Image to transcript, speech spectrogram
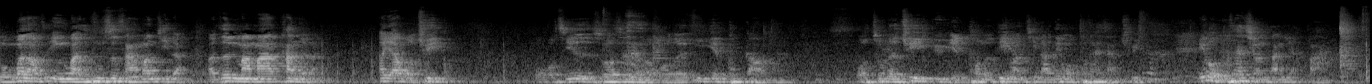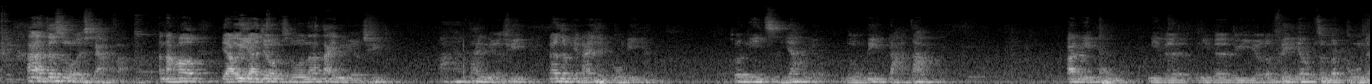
我问到是樱花是富士山，忘记了，啊，正妈妈看的啦，她要我去，我其实说真的，我的意愿不高，我除了去语言通的地方，其他地方我不太想去，因为我不太喜欢当哑巴，啊，这是我的想法。然后摇一摇就说：“那带女儿去，啊，带女儿去，那就给她一些鼓励，说你只要有努力达到，帮你补你的你的旅游的费用，怎么补呢？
